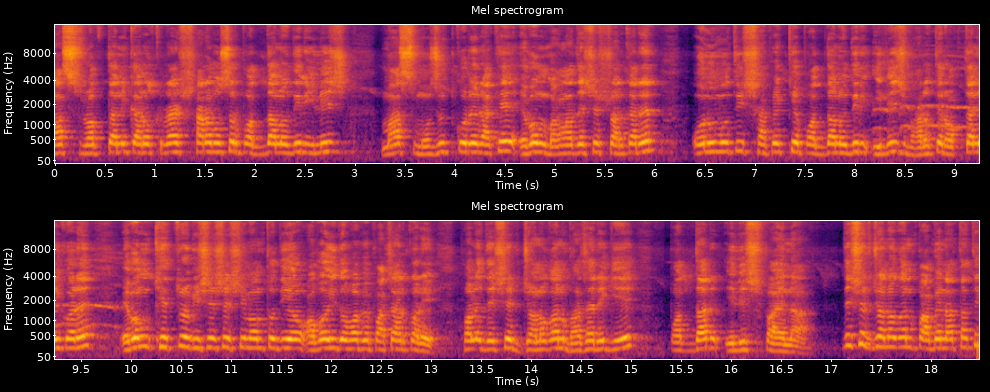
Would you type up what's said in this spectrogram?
মাছ রপ্তানিকারকরা সারা বছর পদ্মা নদীর ইলিশ মাছ মজুত করে রাখে এবং বাংলাদেশের সরকারের অনুমতির সাপেক্ষে পদ্মা নদীর ইলিশ ভারতে রপ্তানি করে এবং ক্ষেত্র বিশেষে সীমান্ত দিয়ে অবৈধভাবে পাচার করে। ফলে দেশের জনগণ বাজারে গিয়ে পদ্মার ইলিশ পায় না। দেশের জনগণ পাবে না, তাতে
